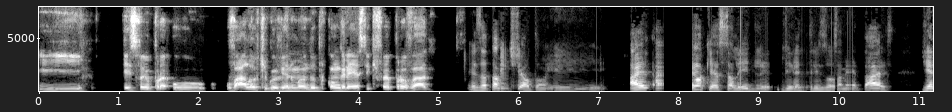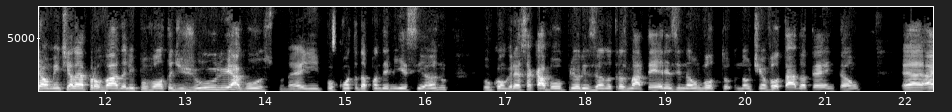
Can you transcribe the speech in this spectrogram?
e esse foi o, o, o, valor que o governo mandou para o Congresso e que foi aprovado. Exatamente, Elton. E a, a, que essa lei de diretrizes orçamentárias, geralmente ela é aprovada ali por volta de julho e agosto, né? E por conta da pandemia esse ano, o Congresso acabou priorizando outras matérias e não votou, não tinha votado até então é, a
